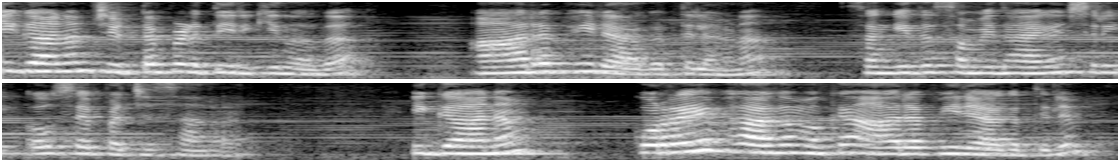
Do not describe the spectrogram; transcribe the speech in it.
ഈ ഗാനം ചിട്ടപ്പെടുത്തിയിരിക്കുന്നത് ആരഭി രാഗത്തിലാണ്. സംഗീത സംവിധായകൻ ശ്രീ ഔസേപ്പച്ച സാറാണ്. ഈ ഗാനം കുറേ ഭാഗമൊക്കെ ആരഭി രാഗത്തിലും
